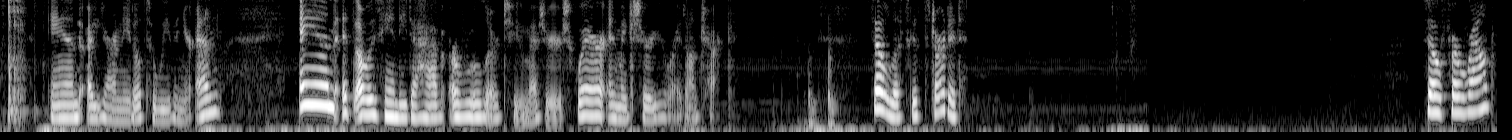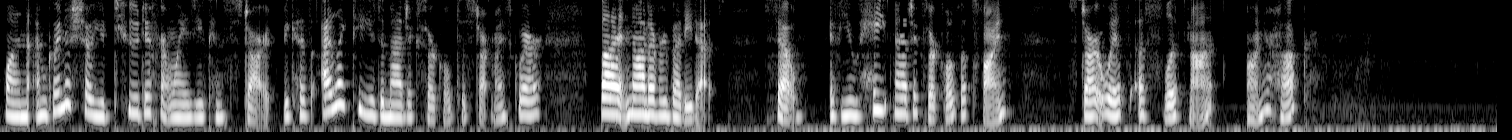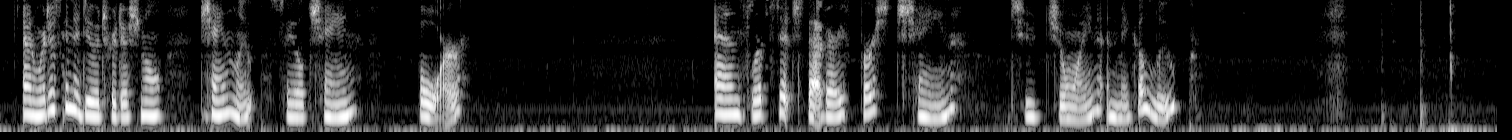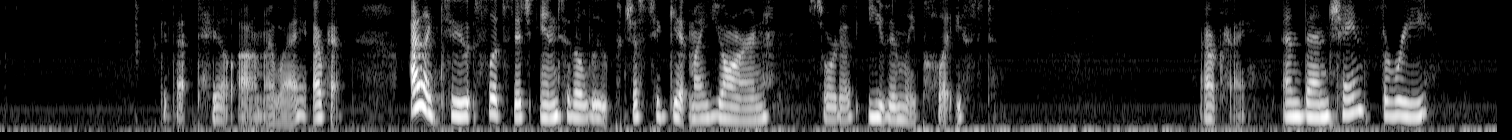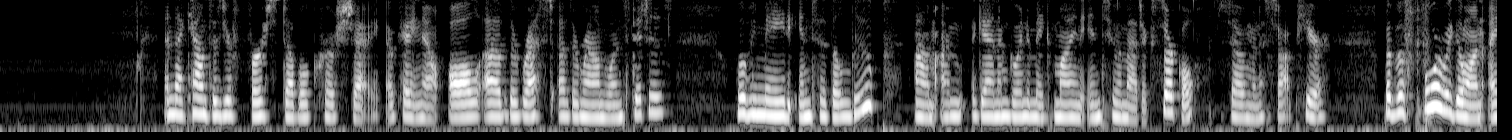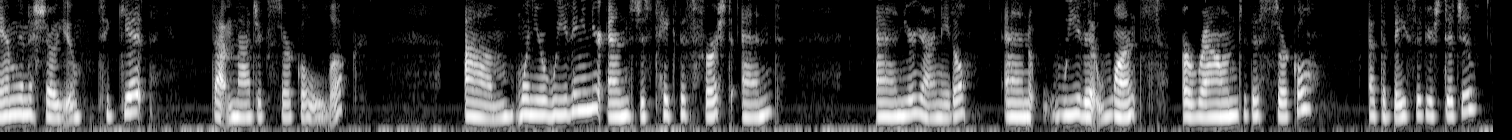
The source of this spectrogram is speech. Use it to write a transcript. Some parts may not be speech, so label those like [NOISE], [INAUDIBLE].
and a yarn needle to weave in your ends. And it's always handy to have a ruler to measure your square and make sure you're right on track. So let's get started. So for round one, I'm going to show you two different ways you can start because I like to use a magic circle to start my square, but not everybody does. So if you hate magic circles, that's fine. Start with a slip knot on your hook. And we're just going to do a traditional chain loop. So you'll chain four and slip stitch that very first chain to join and make a loop. Let's get that tail out of my way. Okay. I like to slip stitch into the loop just to get my yarn sort of evenly placed. Okay, and then chain three, and that counts as your first double crochet. Okay, now all of the rest of the round one stitches will be made into the loop. Um, I'm Again, I'm going to make mine into a magic circle, so I'm going to stop here. But before we go on, I am going to show you to get that magic circle look. Um, when you're weaving in your ends, just take this first end and your yarn needle and weave it once around this circle at the base of your stitches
